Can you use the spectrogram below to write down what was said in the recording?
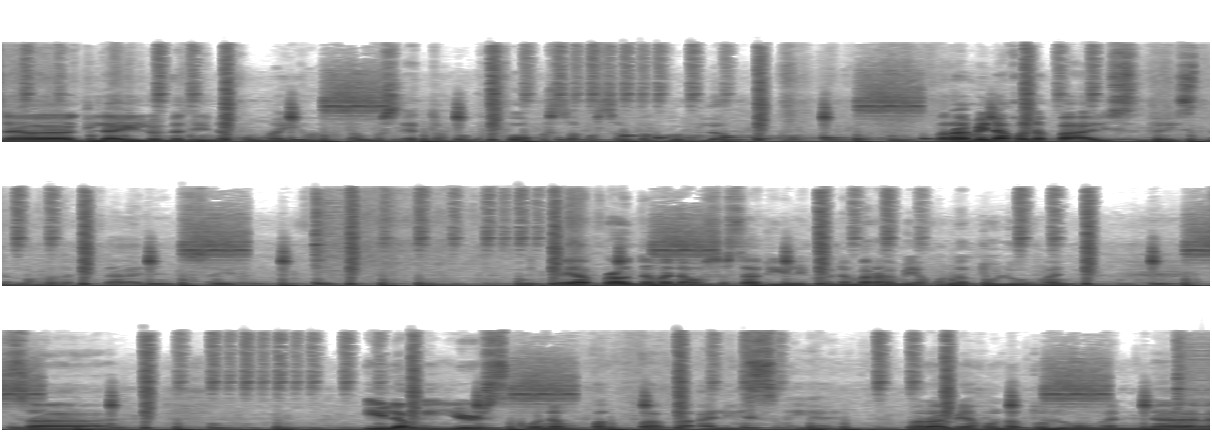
naglaylo na din ako ngayon, tapos eto, nag-focus ako sa pag-vlog ko. Marami na ako napaalis guys ng mga talents sa'yo. Kaya proud naman ako sa sarili ko na marami ako natulungan sa ilang years ko ng pagpapaalis. Ayan. Marami akong natulungan na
